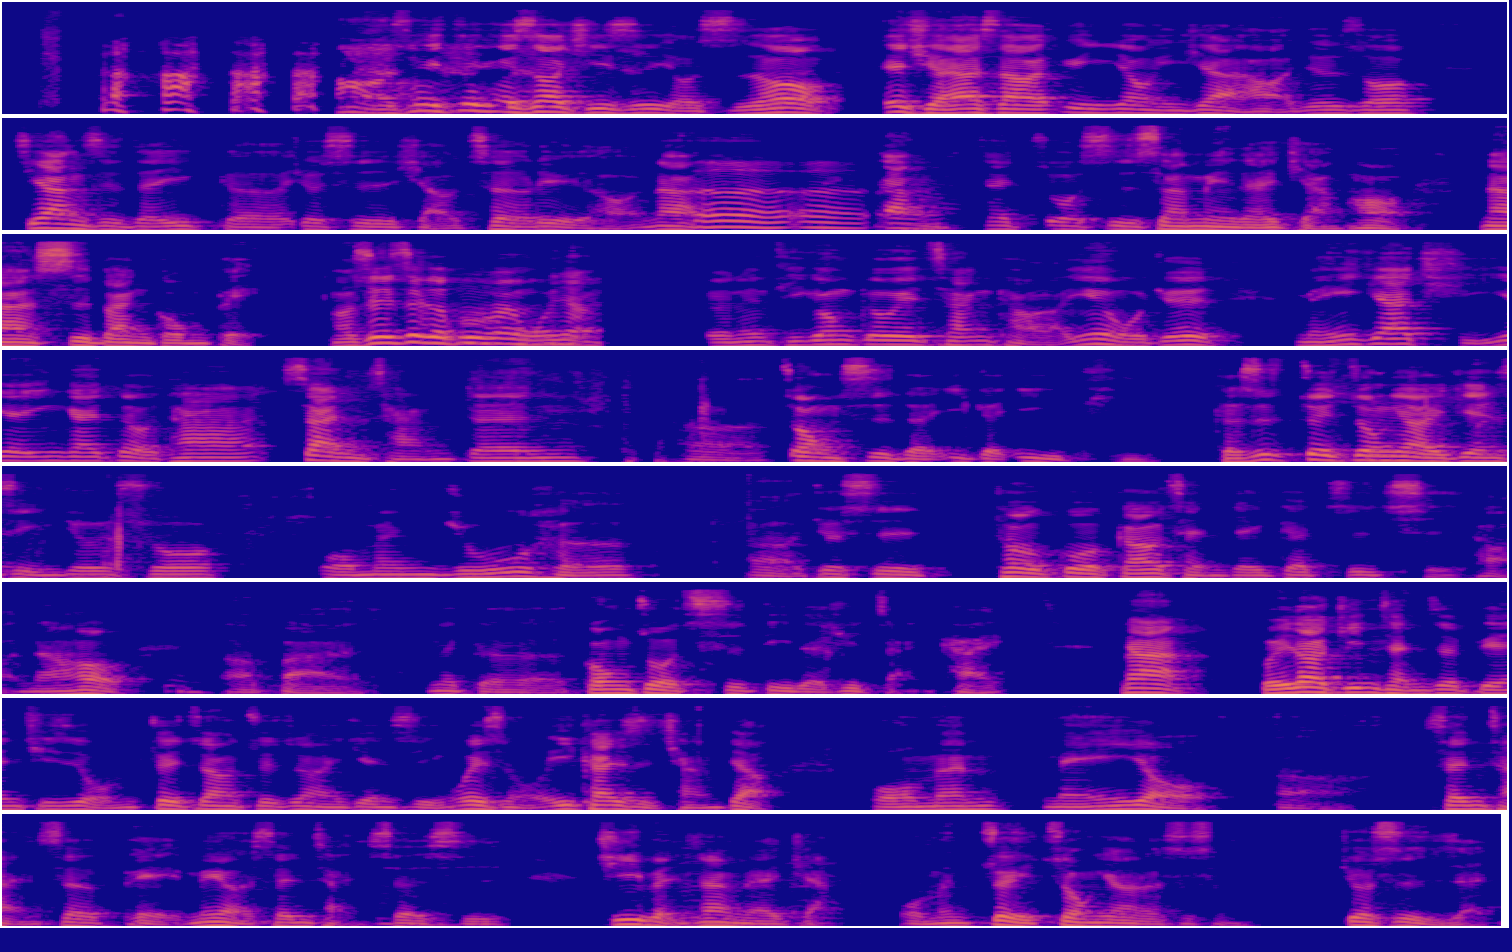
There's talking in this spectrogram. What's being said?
哦，所以这个时候其实有时候 HR 要稍微运用一下哈、哦，就是说这样子的一个就是小策略哈、哦，那嗯嗯，让你在做事上面来讲哈、哦，那事半功倍啊、哦。所以这个部分我想可能提供各位参考了，因为我觉得。每一家企业应该都有他擅长跟呃重视的一个议题，可是最重要一件事情就是说，我们如何呃就是透过高层的一个支持哈，然后啊、呃、把那个工作次第的去展开。那回到京城这边，其实我们最重要最重要一件事情，为什么我一开始强调我们没有呃生产设备，没有生产设施，基本上来讲，我们最重要的是什么？就是人。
